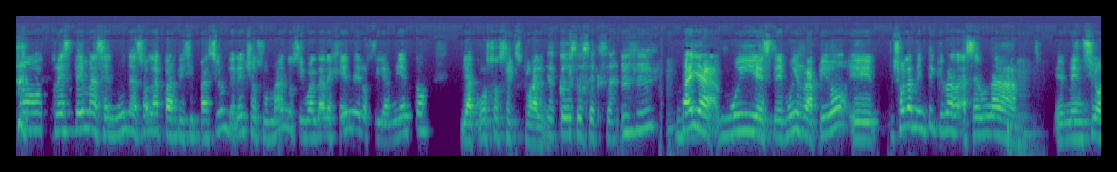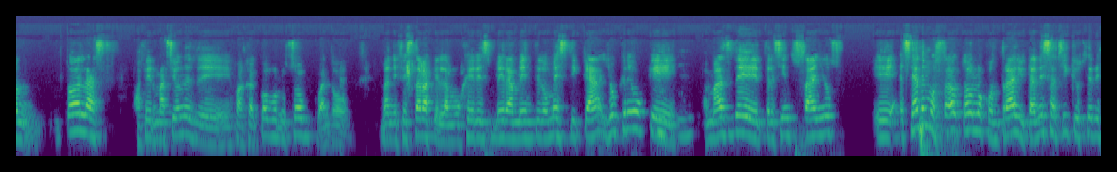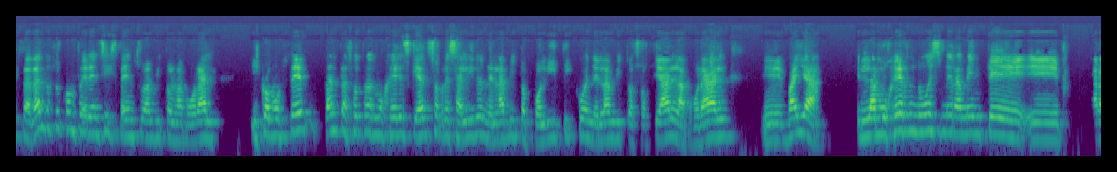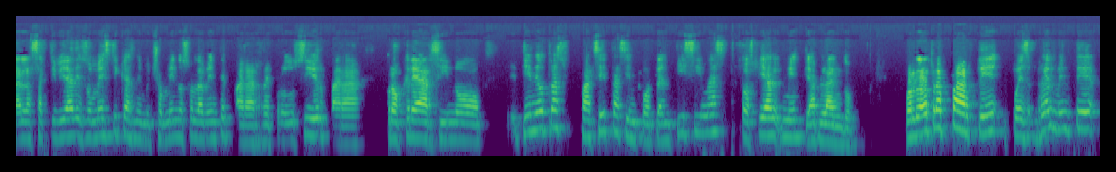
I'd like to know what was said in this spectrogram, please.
son tres temas en una sola participación, derechos humanos, igualdad de género, hostigamiento y acoso sexual. Y acoso sexual. Vaya, muy, este, muy rápido. Eh, solamente quiero hacer una eh, mención. Todas las afirmaciones de Juan Jacobo Rousseau cuando manifestaba que la mujer es meramente doméstica, yo creo que a más de 300 años eh, se ha demostrado todo lo contrario, y tan es así que usted está dando su conferencia y está en su ámbito laboral. Y como usted, tantas otras mujeres que han sobresalido en el ámbito político, en el ámbito social, laboral, eh, vaya, la mujer no es meramente eh, para las actividades domésticas, ni mucho menos solamente para reproducir, para procrear, sino tiene otras facetas importantísimas socialmente hablando. Por la otra parte, pues realmente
